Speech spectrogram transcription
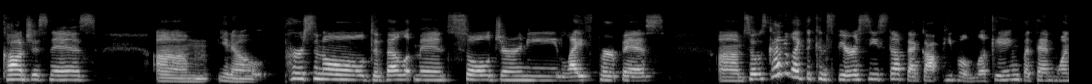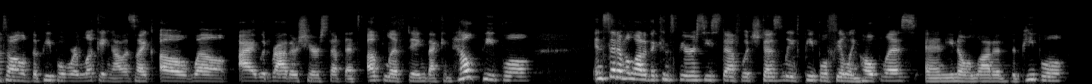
consciousness, um, you know, personal development, soul journey, life purpose. Um, so it was kind of like the conspiracy stuff that got people looking. But then once all of the people were looking, I was like, oh, well, I would rather share stuff that's uplifting, that can help people instead of a lot of the conspiracy stuff, which does leave people feeling hopeless. And, you know, a lot of the people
